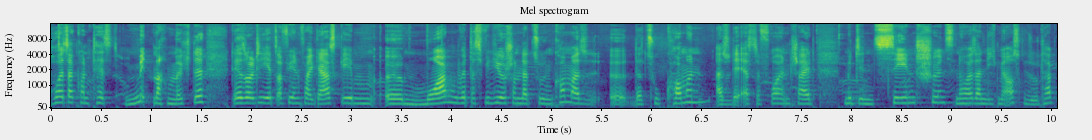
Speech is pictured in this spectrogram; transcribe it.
Häuser Contest mitmachen möchte, der sollte jetzt auf jeden Fall Gas geben. Ähm, morgen wird das Video schon dazu kommen, also äh, dazu kommen, also der erste Vorentscheid mit den 10 schönsten Häusern, die ich mir ausgesucht habe.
